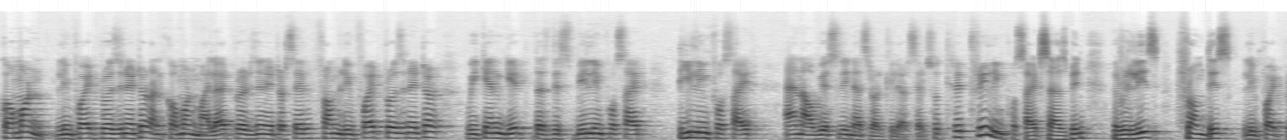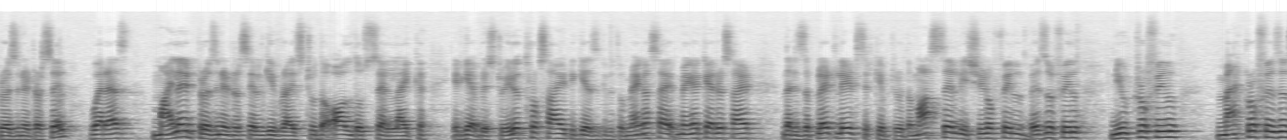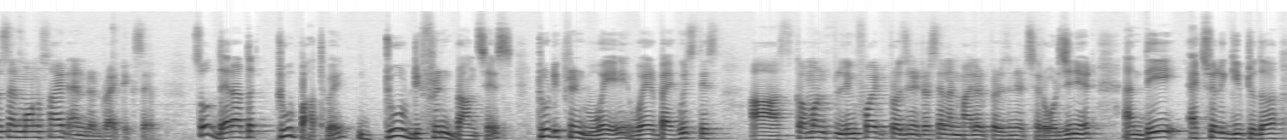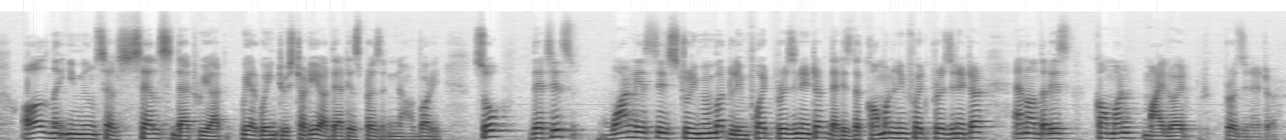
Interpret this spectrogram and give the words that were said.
common lymphoid progenitor and common myeloid progenitor cell. From lymphoid progenitor we can get this, this B lymphocyte, T lymphocyte and obviously natural killer cell. So three, three lymphocytes has been released from this lymphoid progenitor cell whereas myeloid progenitor cell give rise to the all those cell like it gave rise to erythrocyte, it gives, gives to megacyte, megakaryocyte, that is the platelets, it gives to the mast cell, eosinophil, basophil, neutrophil, macrophages and monocyte and dendritic cell. So there are the two pathway, two different branches, two different way whereby which this uh, common lymphoid progenitor cell and myeloid progenitor cell originate and they actually give to the all the immune cells cells that we are we are going to study or that is present in our body. So that is one is, is to remember lymphoid progenitor that is the common lymphoid progenitor another is common myeloid progenitor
